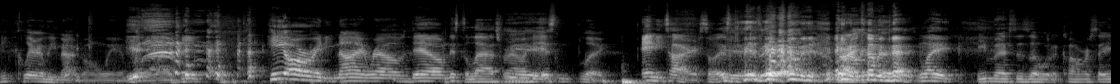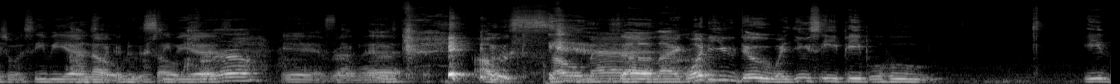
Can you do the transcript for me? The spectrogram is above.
he clearly not gonna win. Bro. Like, he, he already nine rounds down. This the last round. Yeah. It's look, and he tired, so it's, Yeah. it's no coming, ain't no coming back. Like, He messed us up with a conversation with CBS. I know, like a we dude from was so- CBS. For real? Yeah, So bro. mad. It uh, was I was so mad. So like, what do you do when you see people who either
